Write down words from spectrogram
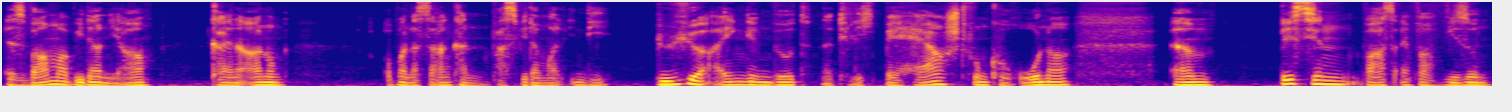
es war mal wieder ein Jahr, keine Ahnung, ob man das sagen kann, was wieder mal in die Bücher eingehen wird, natürlich beherrscht von Corona. Ähm, bisschen war es einfach wie so ein,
